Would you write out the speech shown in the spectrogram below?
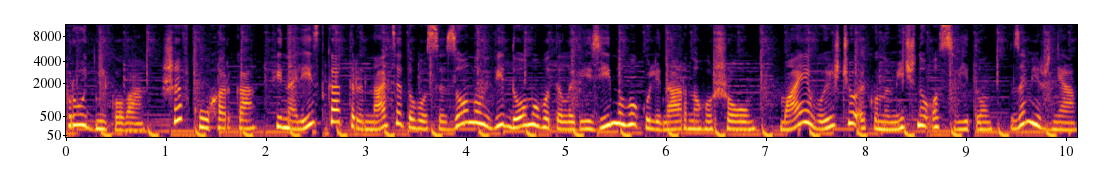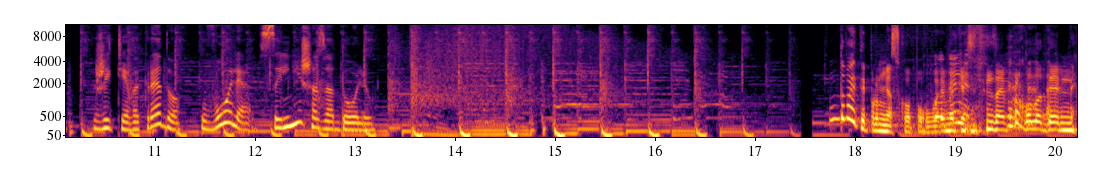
Пруднікова, шеф-кухарка, фіналістка 13-го сезону відомого телевізійного кулінарного шоу. Має вищу економічну освіту, заміжня, життєве кредо, воля сильніша за долю. Давайте про м'яско поговоримо. Якесь, не знаю, про холодильник,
